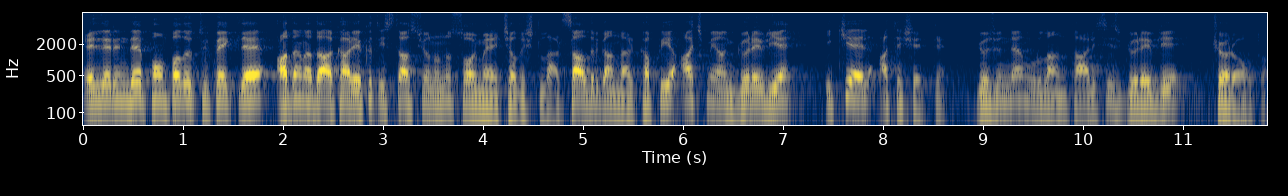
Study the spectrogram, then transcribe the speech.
Ellerinde pompalı tüfekle Adana'da akaryakıt istasyonunu soymaya çalıştılar. Saldırganlar kapıyı açmayan görevliye iki el ateş etti. Gözünden vurulan talihsiz görevli kör oldu.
